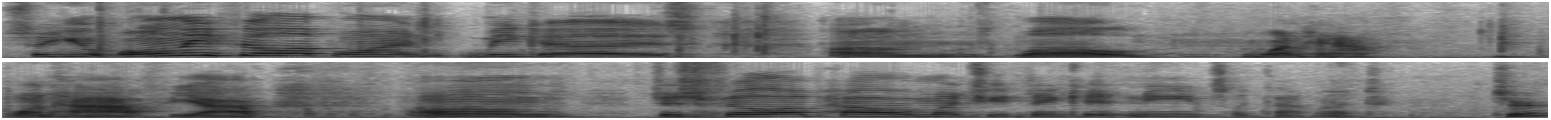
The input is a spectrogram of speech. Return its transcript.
So you only fill up one because, um, well, One half. one half, yeah. Um, just fill up how much you think it needs, like that much. Sure.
